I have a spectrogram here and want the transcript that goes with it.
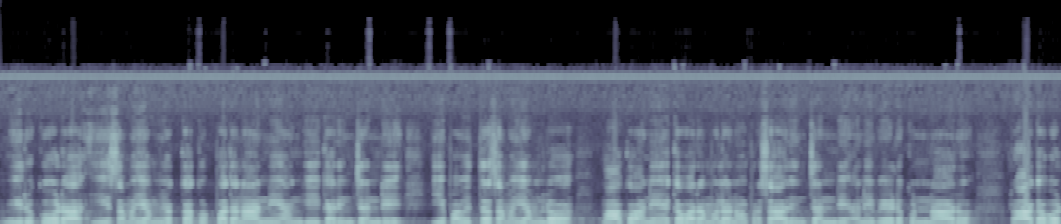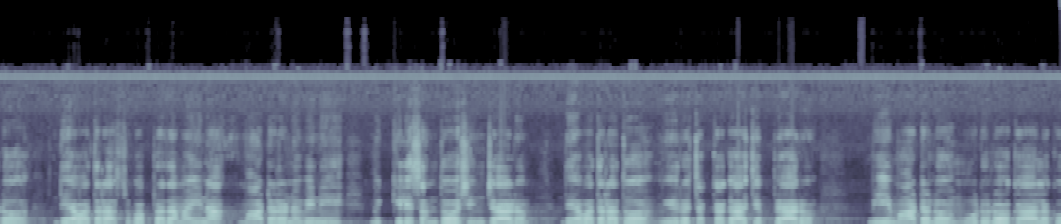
మీరు కూడా ఈ సమయం యొక్క గొప్పదనాన్ని అంగీకరించండి. ఈ పవిత్ర సమయంలో మాకు అనేక వరములను ప్రసాదించండి అని వేడుకున్నారు. రాఘవుడు దేవతల శుభప్రదమైన మాటలను విని మిక్కిలి సంతోషించాడు. దేవతలతో మీరు చక్కగా చెప్పారు. మీ మాటలు మూడు లోకాలకు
